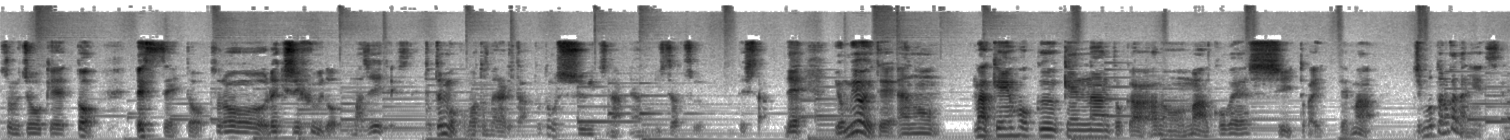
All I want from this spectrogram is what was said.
その情景と、エッセイとその歴史風土を交えてですね、とてもまとめられた、とても秀逸な一冊でした。で、読み終えて、あの、まあ、県北、県南とか、あの、まあ、小林とか言って、まあ、地元の方にですね、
